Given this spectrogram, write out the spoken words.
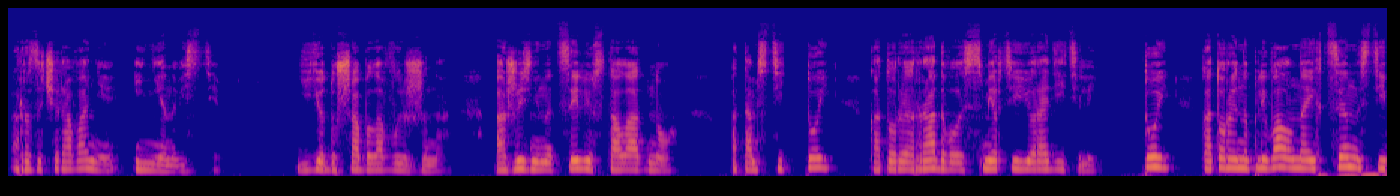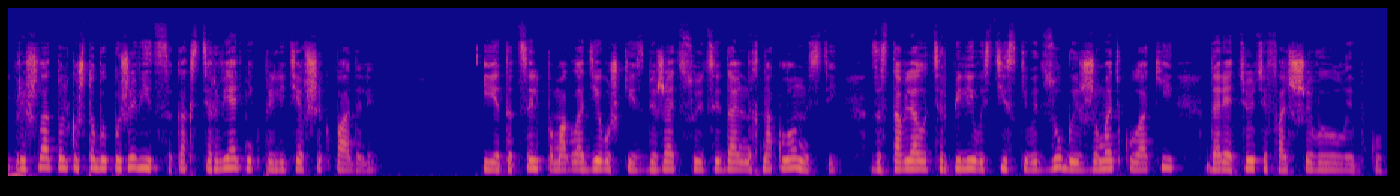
разочарования и ненависти. Ее душа была выжжена, а жизненной целью стало одно отомстить той, которая радовалась смерти ее родителей, той, которая наплевала на их ценности и пришла только чтобы поживиться, как стервятник, прилетевший к падали. И эта цель помогла девушке избежать суицидальных наклонностей, заставляла терпеливо стискивать зубы и сжимать кулаки, даря тете фальшивую улыбку.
